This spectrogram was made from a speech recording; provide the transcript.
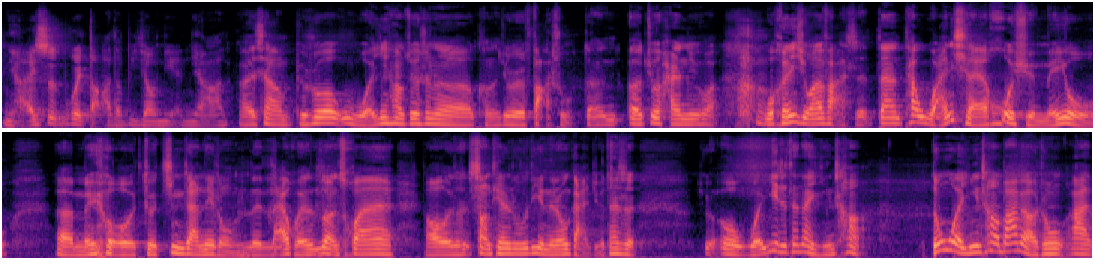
你还是会打的比较碾压的。呃，像比如说我印象最深的可能就是法术，但呃，就还是那句话，我很喜欢法师，但他玩起来或许没有呃没有就近战那种来回乱窜，然后上天入地那种感觉，但是就哦，我一直在那吟唱。等我吟唱八秒钟啊，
